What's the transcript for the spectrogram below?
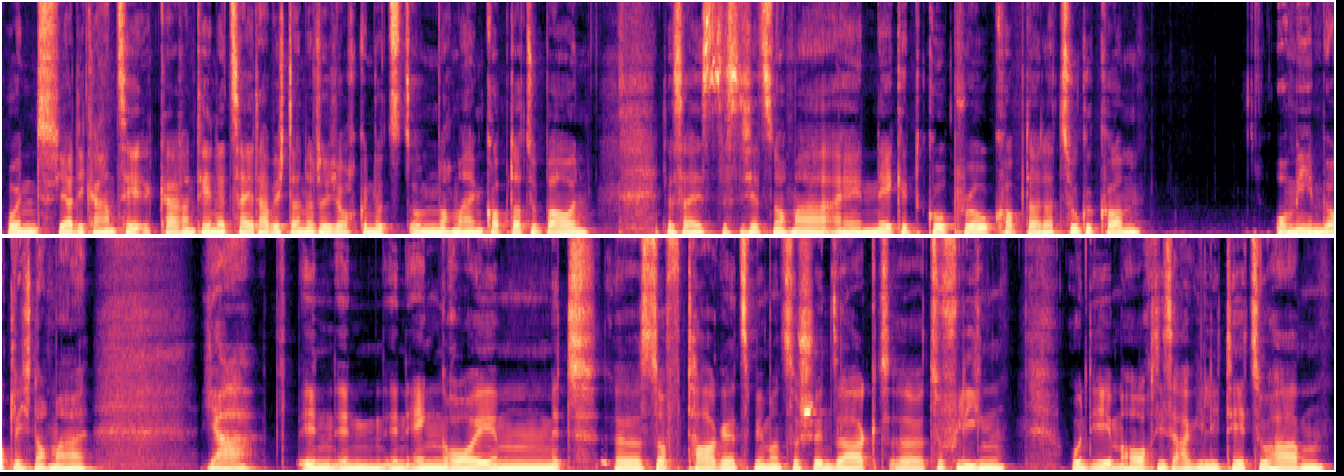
Und ja, die Quarantänezeit habe ich dann natürlich auch genutzt, um nochmal einen Copter zu bauen. Das heißt, es ist jetzt nochmal ein Naked GoPro Copter dazugekommen, um eben wirklich nochmal ja, in, in, in engen Räumen mit äh, Soft Targets, wie man so schön sagt, äh, zu fliegen und eben auch diese Agilität zu haben.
